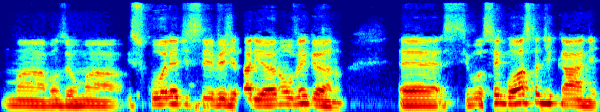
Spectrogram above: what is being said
uma, vamos dizer, uma escolha de ser vegetariano ou vegano. É, se você gosta de carne,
